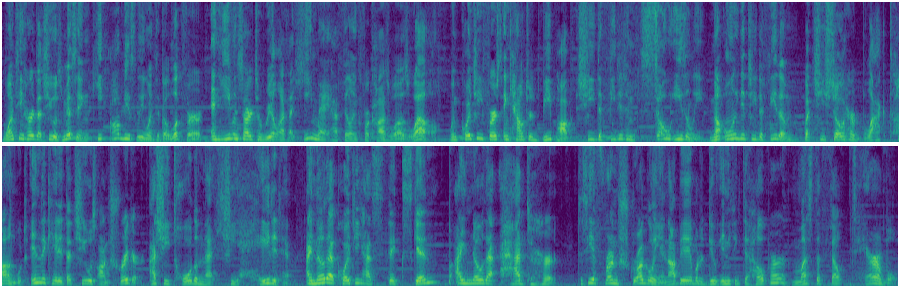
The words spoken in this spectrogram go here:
Once he heard that she was missing, he obviously went to go look for her, and he even started to realize that he may have feelings for Kazuho as well. When Koichi first encountered Bebop, she defeated him so easily. Not only did she defeat him, but she showed her black tongue, which indicated that she was on trigger, as she told him that she hated him. I know that Koichi has thick skin, but I know that had to hurt. To see a friend struggling and not be able to do anything to help her must have felt terrible.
